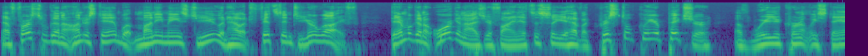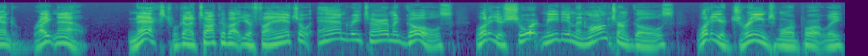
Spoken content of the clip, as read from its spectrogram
Now, first, we're going to understand what money means to you and how it fits into your life. Then, we're going to organize your finances so you have a crystal clear picture of where you currently stand right now. Next, we're going to talk about your financial and retirement goals. What are your short, medium, and long term goals? What are your dreams, more importantly?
